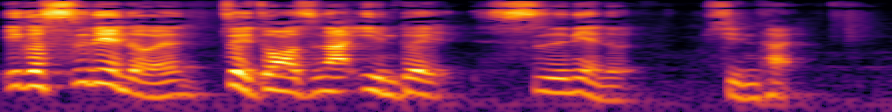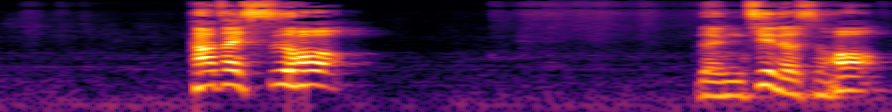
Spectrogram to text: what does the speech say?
一个思念的人，最重要是他应对思念的心态。他在事后冷静的时候，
